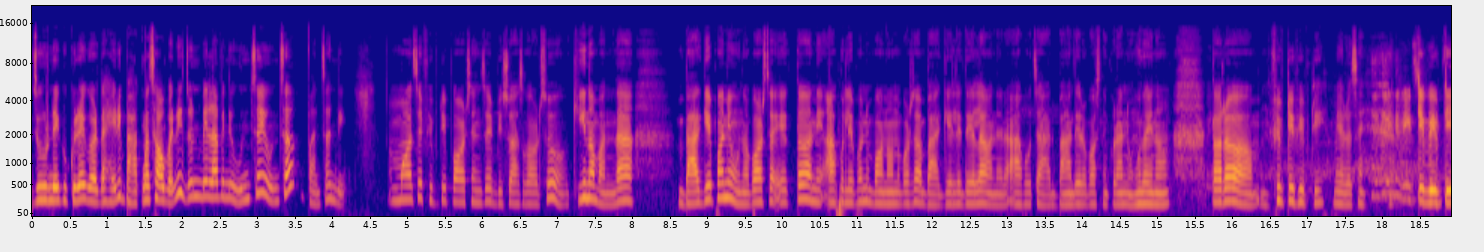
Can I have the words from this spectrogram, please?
जुर्नेको कुरै गर्दाखेरि भागमा छ भने जुन बेला पनि हुन्छै हुन्छ भन्छ नि। म चाहिँ फिफ्टी पर्सेन्ट चाहिँ विश्वास गर्छु। किन भन्दा भाग्य पनि हुनुपर्छ एक त अनि आफूले पनि बनाउनुपर्छ। भाग्यले देला भनेर आफू चाहिँ हात बाँधेर बस्ने कुरा नि हुँदैन। तर फिफ्टी फिफ्टी मेरो चाहिँ। Fifty fifty.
